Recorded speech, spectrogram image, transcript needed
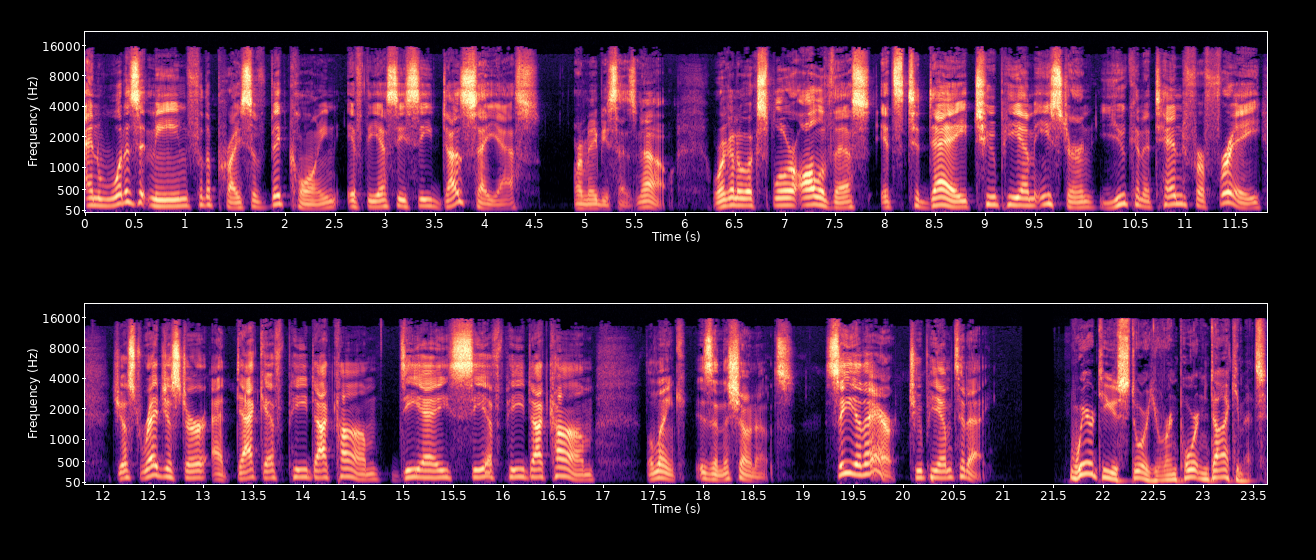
And what does it mean for the price of Bitcoin if the SEC does say yes or maybe says no? We're going to explore all of this. It's today, 2 p.m. Eastern. You can attend for free. Just register at dacfp.com, dacfp.com. The link is in the show notes. See you there, 2 p.m. today. Where do you store your important documents?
